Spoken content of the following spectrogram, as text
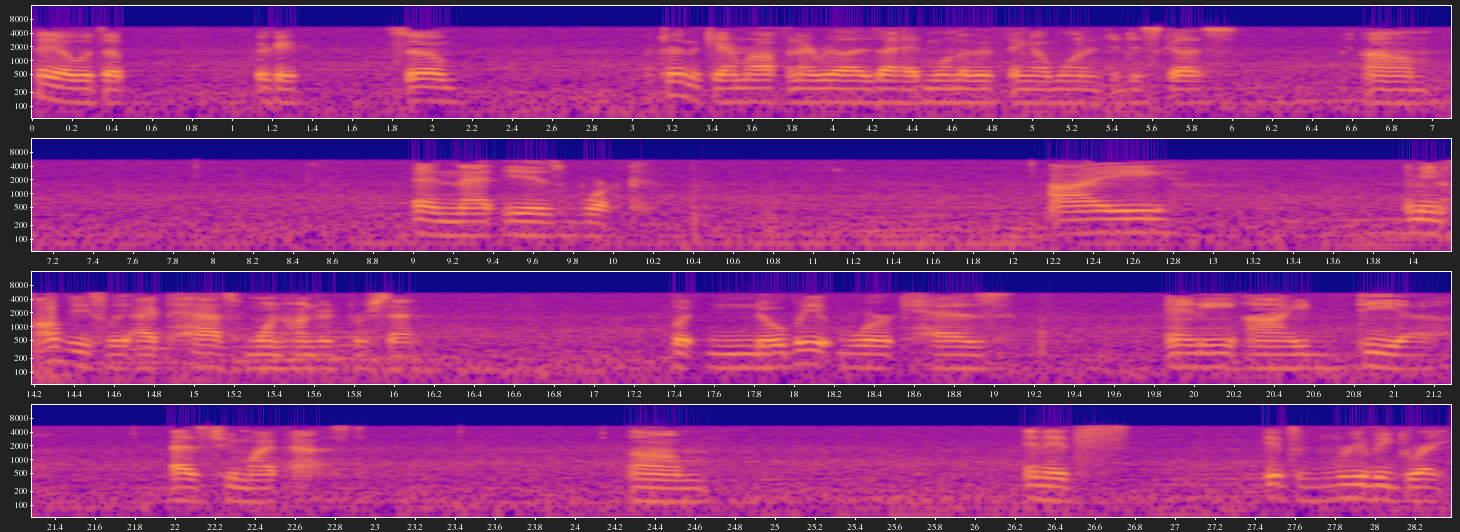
Hey, yo, what's up? Okay, so I turned the camera off and I realized I had one other thing I wanted to discuss, um, and that is work. I, I mean, obviously I pass 100%, but nobody at work has any idea as to my past. Um, and it's it's really great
